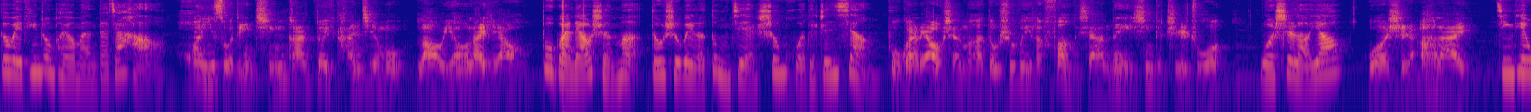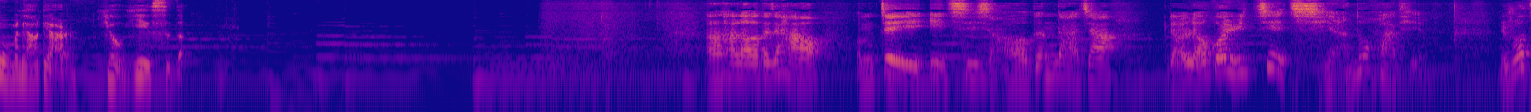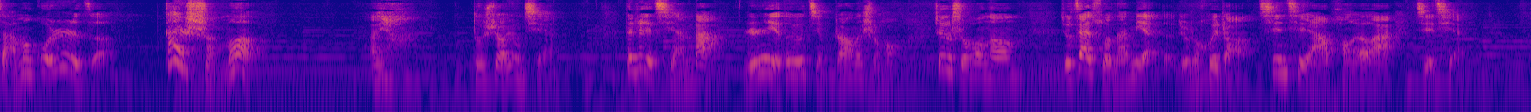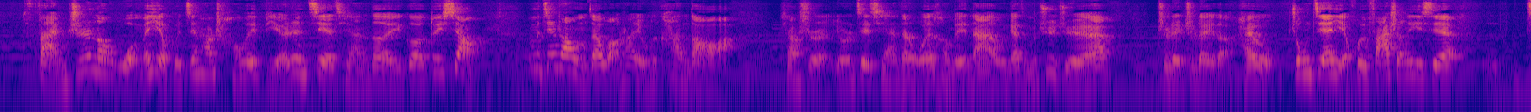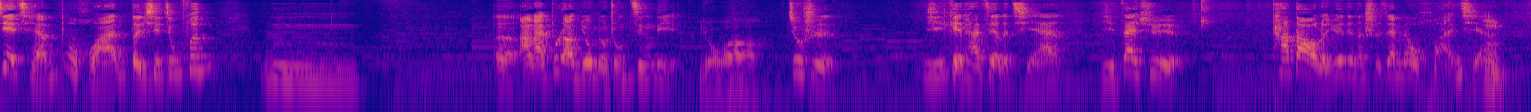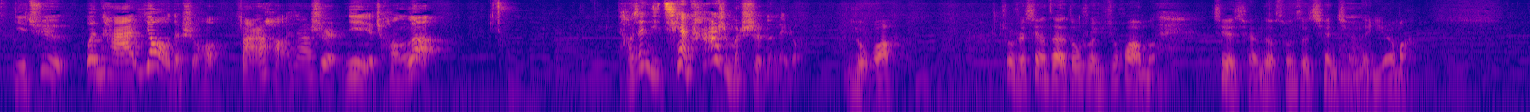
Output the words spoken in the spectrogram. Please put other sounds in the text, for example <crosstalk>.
各位听众朋友们，大家好！欢迎锁定情感对谈节目《老妖来聊》，不管聊什么，都是为了洞见生活的真相。不管聊什么，都是为了放下内心的执着。我是老妖，我是阿来。今天我们聊点儿有意思的。嗯哈喽，大家好。我们这一期想要跟大家聊一聊关于借钱的话题。你说咱们过日子干什么？哎呀，都需要用钱。但这个钱吧，人人也都有紧张的时候。这个时候呢，就在所难免的，就是会找亲戚啊、朋友啊借钱。反之呢，我们也会经常成为别人借钱的一个对象。那么，经常我们在网上也会看到啊，像是有人借钱，但是我也很为难，我应该怎么拒绝？之类之类的，还有中间也会发生一些借钱不还的一些纠纷。嗯，呃，阿来不知道你有没有这种经历？有啊，就是你给他借了钱，你再去，他到了约定的时间没有还钱，嗯，你去问他要的时候，反而好像是你成了，好像你欠他什么似的那种。有啊。就是现在都说一句话嘛，借钱的孙子欠钱的爷嘛，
